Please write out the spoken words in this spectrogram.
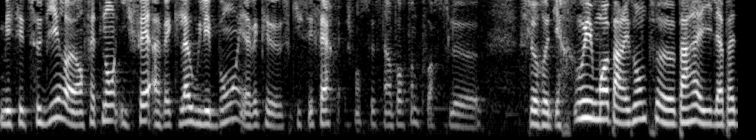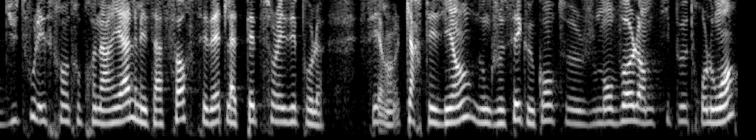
Mais c'est de se dire, en fait, non, il fait avec là où il est bon et avec ce qu'il sait faire. Je pense que c'est important de pouvoir se le, se le redire. Oui, moi, par exemple, pareil, il n'a pas du tout l'esprit entrepreneurial, mais sa force, c'est d'être la tête sur les épaules. C'est un cartésien, donc je sais que quand je m'envole un petit peu trop loin,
